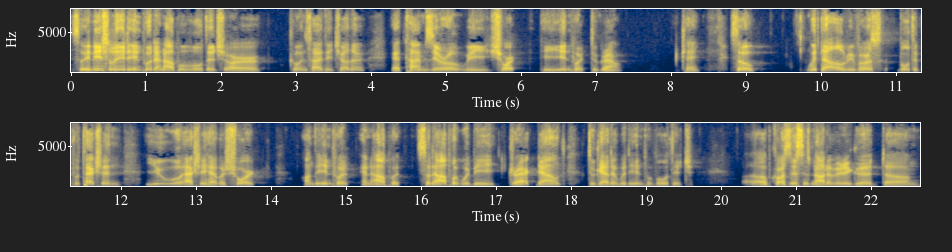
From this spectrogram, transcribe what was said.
So initially, the input and output voltage are coincide each other. At time zero, we short the input to ground. Okay, so with our reverse voltage protection, you will actually have a short on the input and output. So the output would be dragged down together with the input voltage of course, this is not a very good um,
